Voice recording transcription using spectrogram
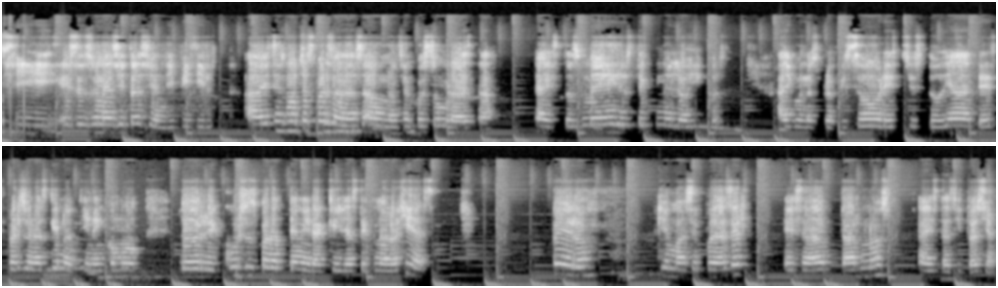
Sí, esa es una situación difícil. A veces muchas personas aún no se acostumbran a, estos medios tecnológicos. Algunos profesores, estudiantes, personas que no tienen como los recursos para obtener aquellas tecnologías. Pero, ¿qué más se puede hacer? Es adaptarnos a esta situación.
